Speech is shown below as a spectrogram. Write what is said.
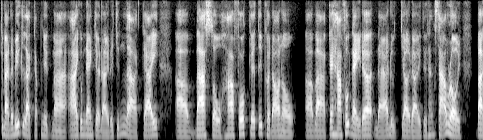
Các bạn đã biết là cập nhật mà ai cũng đang chờ đợi đó chính là cái à, uh, Vassal hard fork kế tiếp Cardano. À, và cái hai phút này đó đã được chờ đợi từ tháng 6 rồi. Và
